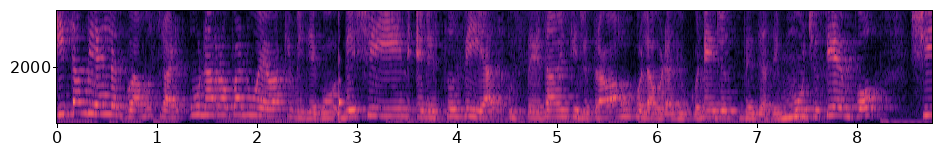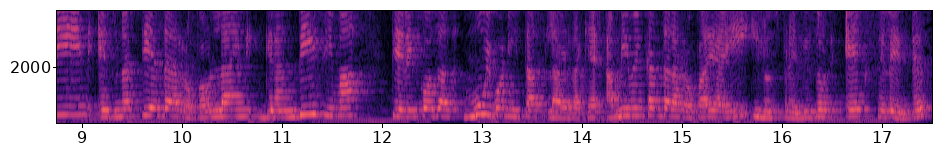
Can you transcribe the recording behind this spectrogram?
Y también les voy a mostrar una ropa nueva que me llegó de Shein en estos días. Ustedes saben que yo trabajo en colaboración con ellos desde hace mucho tiempo. Shein es una tienda de ropa online grandísima. Tienen cosas muy bonitas, la verdad que a mí me encanta la ropa de ahí y los precios son excelentes.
